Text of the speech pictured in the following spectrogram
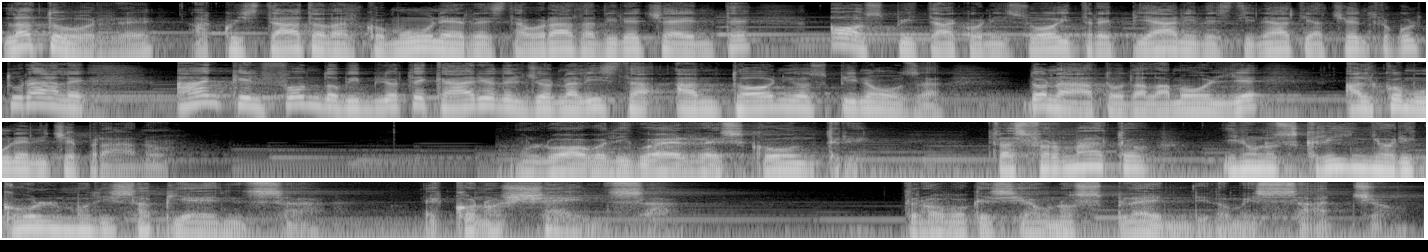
La torre, acquistata dal comune e restaurata di recente, ospita con i suoi tre piani destinati a centro culturale anche il fondo bibliotecario del giornalista Antonio Spinosa, donato dalla moglie al comune di Ceprano. Un luogo di guerra e scontri, trasformato in uno scrigno ricolmo di sapienza e conoscenza. Trovo che sia uno splendido messaggio.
